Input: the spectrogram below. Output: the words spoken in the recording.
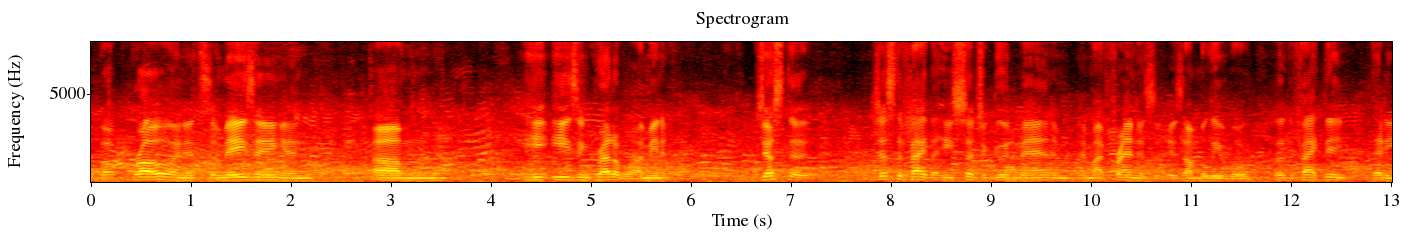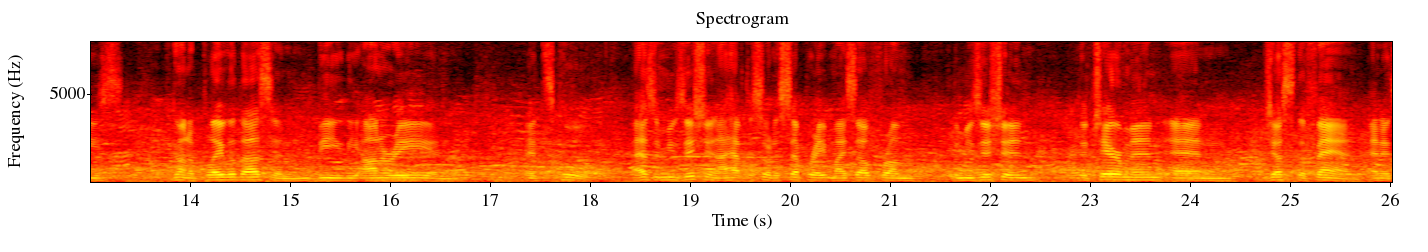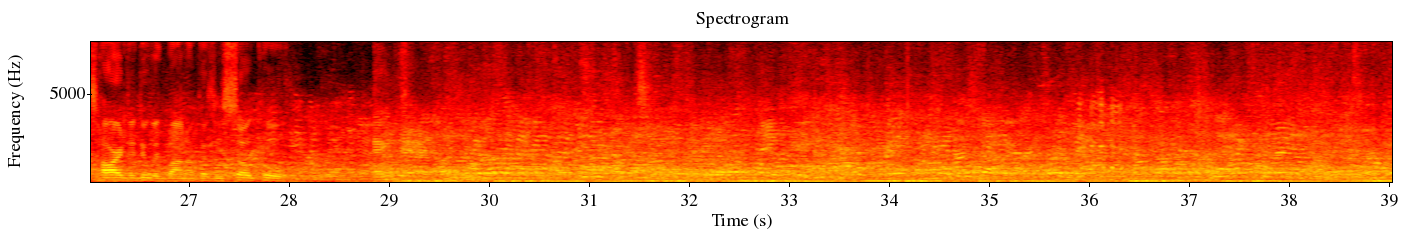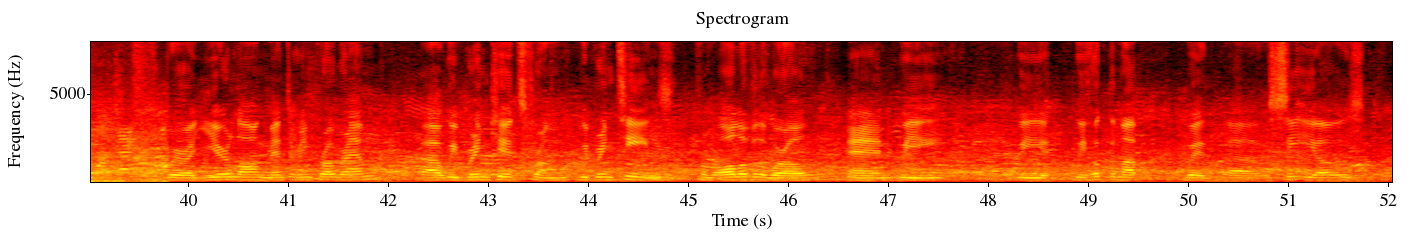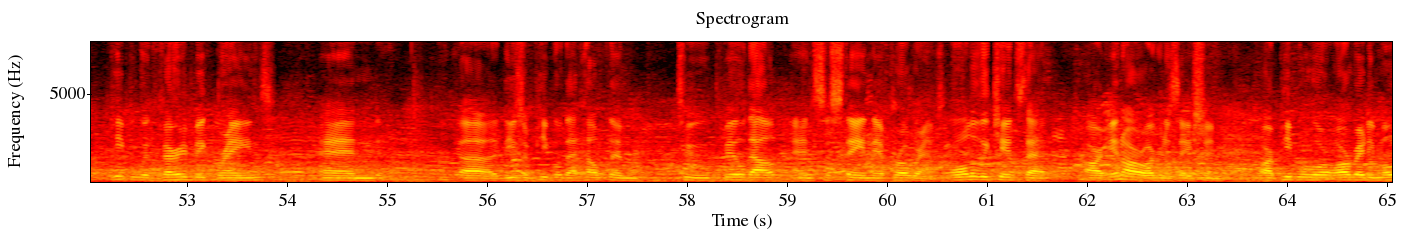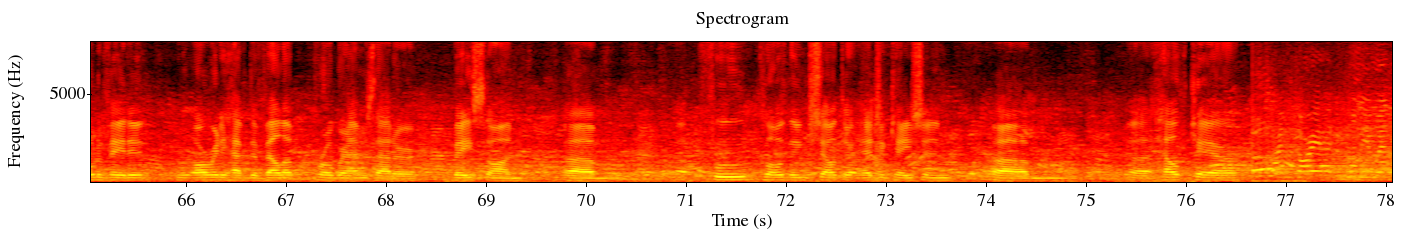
my bro, and it's amazing, and um, he, he's incredible. I mean, just the just the fact that he's such a good man and, and my friend is, is unbelievable. But the fact that, that he's to play with us and be the honoree, and it's cool. As a musician, I have to sort of separate myself from the musician, the chairman, and just the fan. And it's hard to do with Bono because he's so cool. A year-long mentoring program. Uh, we bring kids from, we bring teens from all over the world, and we we we hook them up with uh, CEOs, people with very big brains, and uh, these are people that help them to build out and sustain their programs. All of the kids that are in our organization are people who are already motivated, who already have developed programs that are based on um, food, clothing, shelter, education, um, uh, health care. I'm sorry I had to pull you in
